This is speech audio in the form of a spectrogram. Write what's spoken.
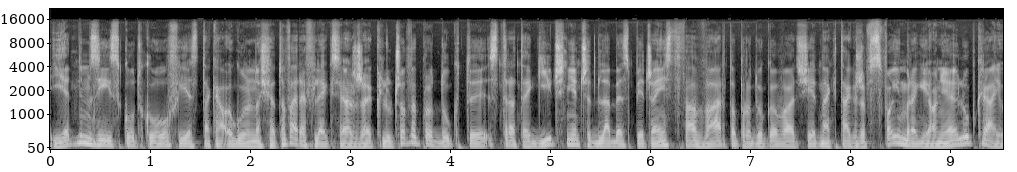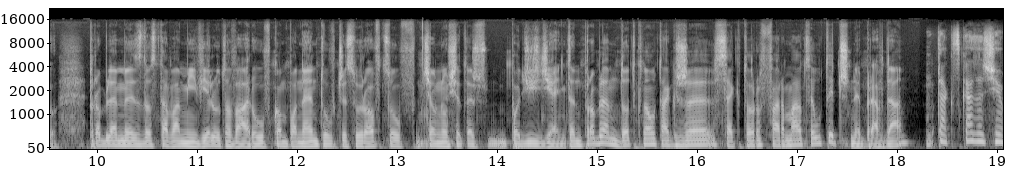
jednym z jej skutków jest taka ogólnoświatowa refleksja, że kluczowe produkty strategicznie czy dla bezpieczeństwa warto produkować jednak także w swoim regionie lub kraju. Problemy z dostawami wielu towarów, komponentów czy surowców ciągną się też po dziś dzień. Ten problem dotknął także sektor farmaceutyczny, prawda? Tak, zgadza się.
